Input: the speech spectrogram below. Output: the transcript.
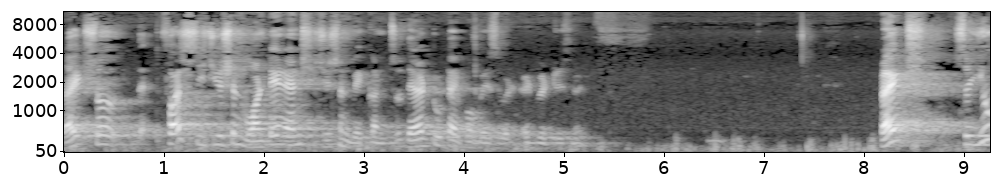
right? So first situation wanted and situation vacant. So there are two type of advertisement right? So you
